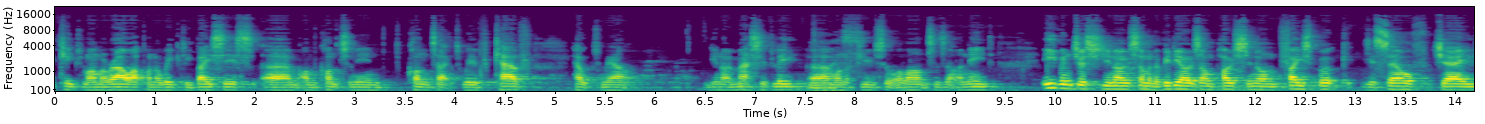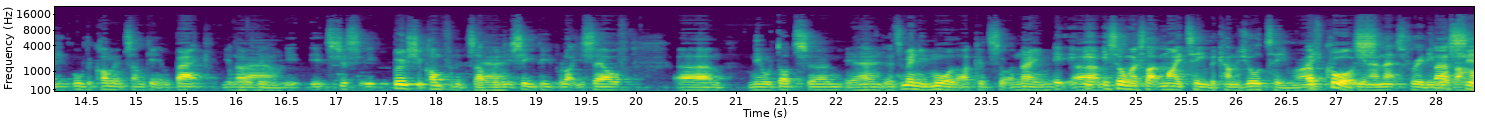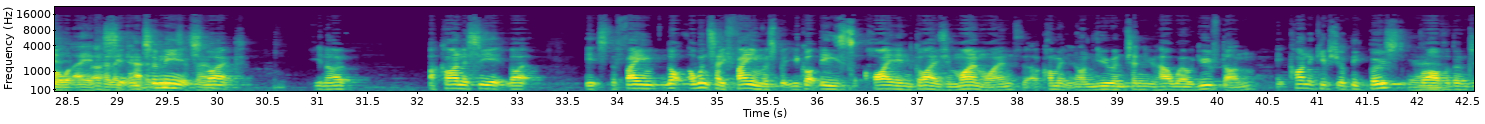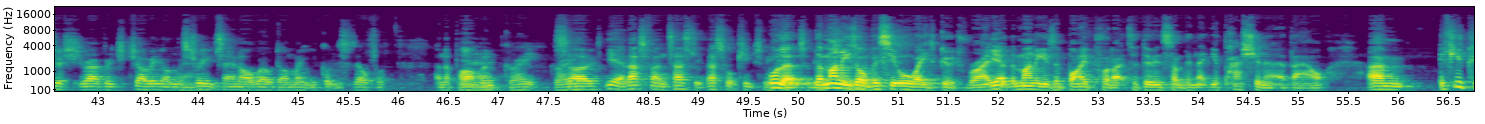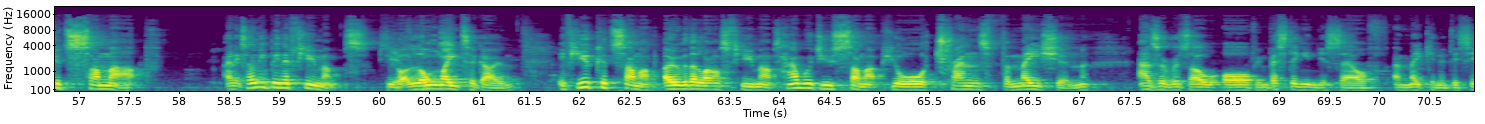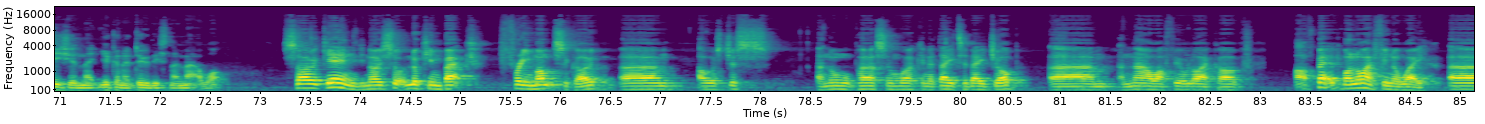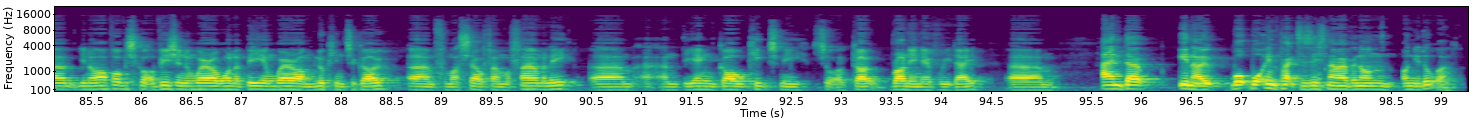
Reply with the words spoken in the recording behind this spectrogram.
keeps my morale up on a weekly basis. Um, I'm constantly in contact with Cav, helps me out, you know, massively nice. Um, on a few sort of answers that I need. Even just you know some of the videos I'm posting on Facebook, yourself, Jay, all the comments I'm getting back. You know, wow. it, it, it's just it boosts your confidence up yeah. when you see people like yourself um, Neil Dodson, yeah. and there's many more that I could sort of name. It, um, it's almost like my team becomes your team, right? Of course, you know, and that's really that's what the whole AFL Academy And to me, it's about. like, you know, I kind of see it like it's the fame. Not I wouldn't say famous, but you've got these high-end guys in my mind that are commenting on you and telling you how well you've done. It kind of gives you a big boost yeah. rather than just your average Joey on the yeah. street saying, "Oh, well done, mate, you've got yourself." A, an apartment. Yeah, great, great. So yeah, that's fantastic. That's what keeps me. Well, look, the money's obviously always good, right? Yep. But the money is a byproduct of doing something that you're passionate about. Um, if you could sum up, and it's only been a few months, so you've got a long way to go. If you could sum up over the last few months, how would you sum up your transformation as a result of investing in yourself and making a decision that you're going to do this no matter what? So again, you know, sort of looking back three months ago, um, I was just a normal person working a day-to-day job, um, and now I feel like I've I've bettered my life in a way. Um, you know, I've obviously got a vision and where I want to be and where I'm looking to go um, for myself and my family, um, and the end goal keeps me sort of go running every day. Um, and uh, you know, what what impact is this now having on on your daughter?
